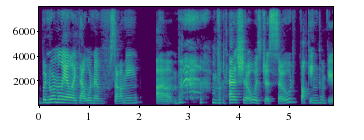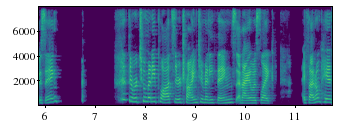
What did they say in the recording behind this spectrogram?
but normally i like that wouldn't have stopped me um but that show was just so fucking confusing there were too many plots they were trying too many things and i was like if I don't pay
